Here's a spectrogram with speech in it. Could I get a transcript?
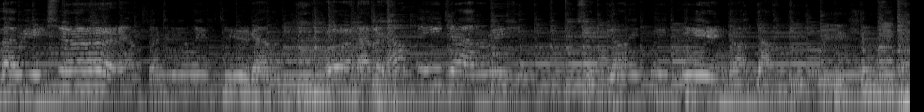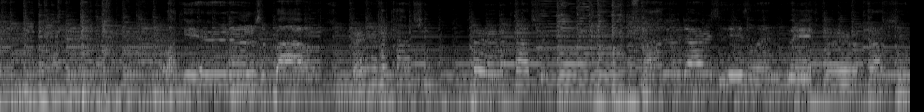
variation and try to live together for another about permaculture, permaculture. Smarter Darcy's land with percussion.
